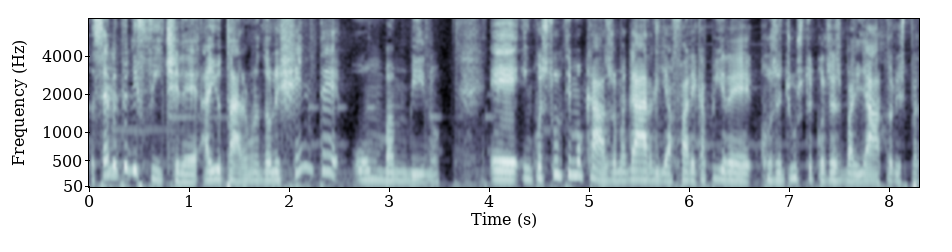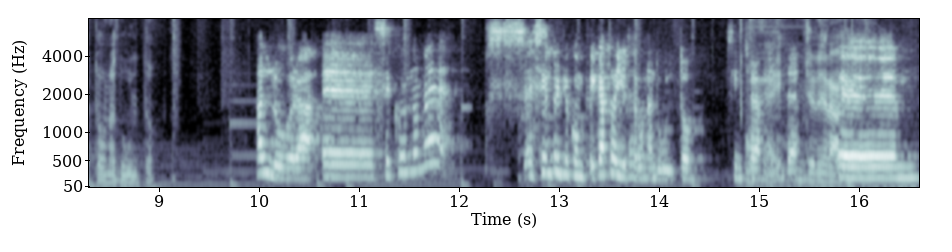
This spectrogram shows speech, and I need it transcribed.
sarebbe più difficile aiutare un adolescente o un bambino? E in quest'ultimo caso, magari a fare capire cos'è giusto e cos'è sbagliato rispetto a un adulto. Allora, eh, secondo me è sempre più complicato aiutare un adulto, sinceramente. Okay, in generale. Eh,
